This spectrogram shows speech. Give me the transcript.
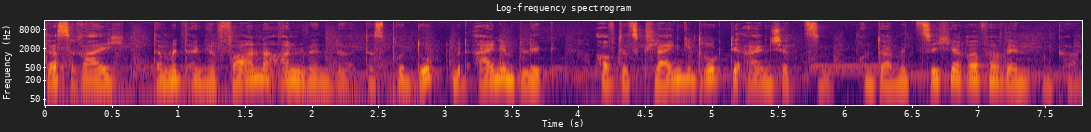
Das reicht, damit ein erfahrener Anwender das Produkt mit einem Blick auf das Kleingedruckte einschätzen und damit sicherer verwenden kann.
